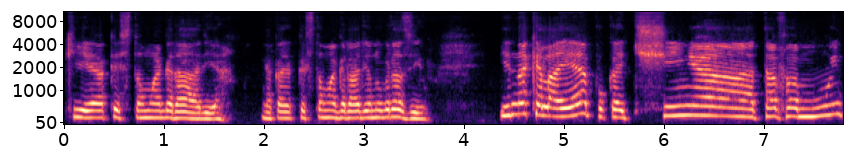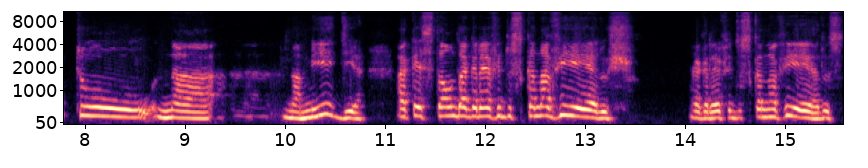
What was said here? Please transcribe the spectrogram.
que é a questão agrária, a questão agrária no Brasil. E naquela época tinha estava muito na, na mídia a questão da greve dos canavieiros, a greve dos canavieiros,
